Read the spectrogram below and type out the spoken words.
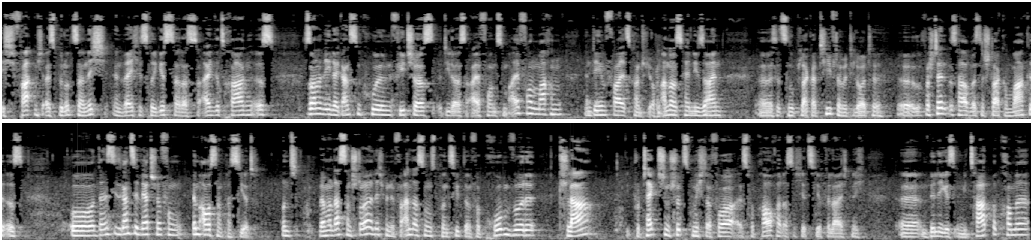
ich frage mich als Benutzer nicht, in welches Register das eingetragen ist, sondern wegen der ganzen coolen Features, die das iPhone zum iPhone machen. In dem Fall, es kann natürlich auch ein anderes Handy sein, äh, ist jetzt nur plakativ, damit die Leute äh, Verständnis haben, weil es eine starke Marke ist. Und dann ist diese ganze Wertschöpfung im Ausland passiert. Und wenn man das dann steuerlich mit dem Veranlassungsprinzip dann verproben würde, klar, die Protection schützt mich davor als Verbraucher, dass ich jetzt hier vielleicht nicht äh, ein billiges Imitat bekomme.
